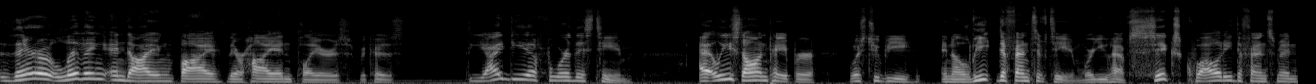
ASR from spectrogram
they're living and dying by their high end players because the idea for this team, at least on paper, was to be an elite defensive team where you have six quality defensemen,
